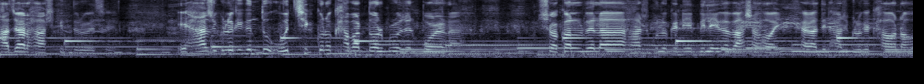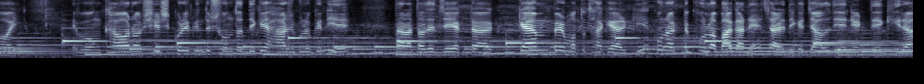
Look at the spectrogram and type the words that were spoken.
হাজার হাঁস কিন্তু রয়েছে। এই হাঁসগুলোকে কিন্তু ঐচ্ছিক কোনো খাবার দেওয়ার প্রয়োজন পড়ে না। সকালবেলা হাঁসগুলোকে নিয়ে বিলে এইভাবে আসা হয়, সারাদিন হাঁসগুলোকে খাওয়ানো হয়। এবং খাওয়ানো শেষ করে কিন্তু সন্ধ্যার দিকে হাঁসগুলোকে নিয়ে তারা তাদের যে একটা ক্যাম্পের মতো থাকে আর কি, কোনো একটা খোলা বাগানে চারিদিকে জাল দিয়ে, নেট দিয়ে ঘেরা,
